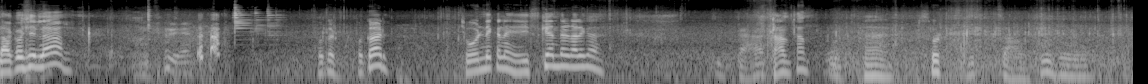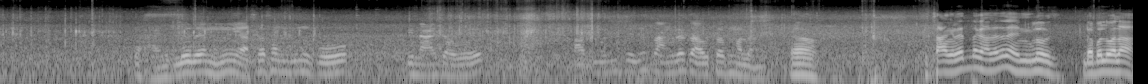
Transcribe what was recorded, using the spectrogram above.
दाखवशील ना? पकड. पकड. छोडणे का नाही? इसके अंदर डाले का? थांब थांब. हा सोड. सांगितलं म्हणून असं समजू नको की नाही जावं आतमध्ये त्याचे चांगले चावतात मला. हा. चांगल्यात ना घालायचं ना हँड ग्लोव्ज डबलवाला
